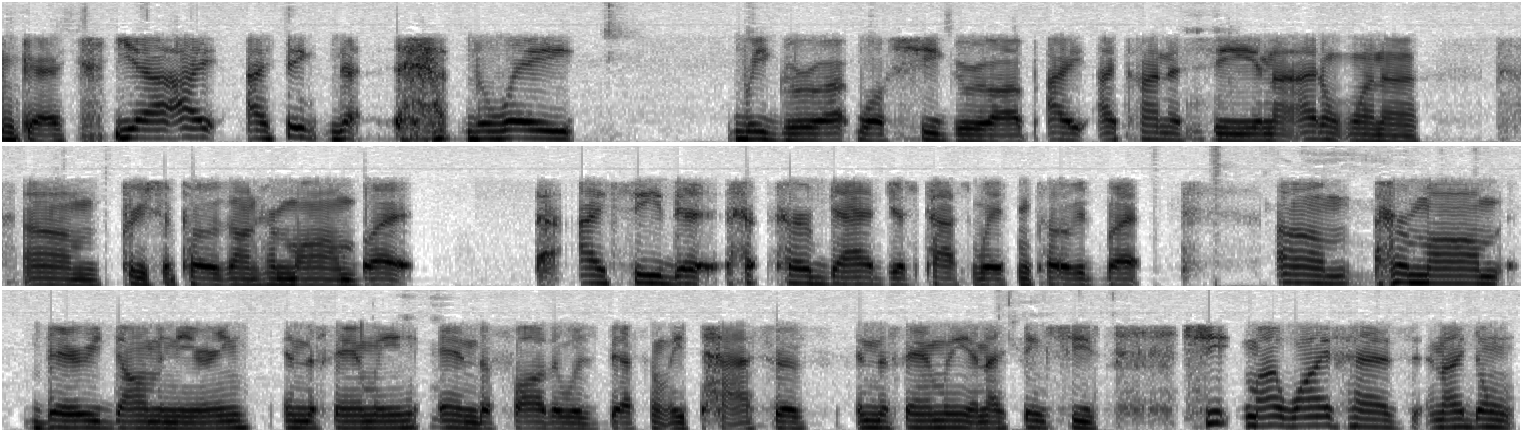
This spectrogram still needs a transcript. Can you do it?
Okay. Yeah, I I think that the way we grew up, well, she grew up, I I kind of see, and I don't want to um, presuppose on her mom, but I see that her, her dad just passed away from COVID, but um, her mom very domineering in the family, and the father was definitely passive in the family. And I think she's she. My wife has, and I don't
